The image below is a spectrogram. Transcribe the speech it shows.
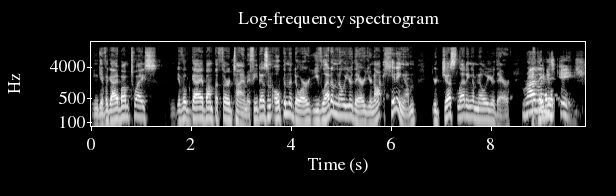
you can give a guy a bump twice, give a guy a bump a third time. If he doesn't open the door, you've let him know you're there. You're not hitting him. You're just letting him know you're there. Riling his cage.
